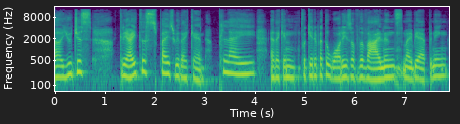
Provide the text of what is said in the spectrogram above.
uh, you just create a space where they can play and they can forget about the worries of the violence maybe happening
